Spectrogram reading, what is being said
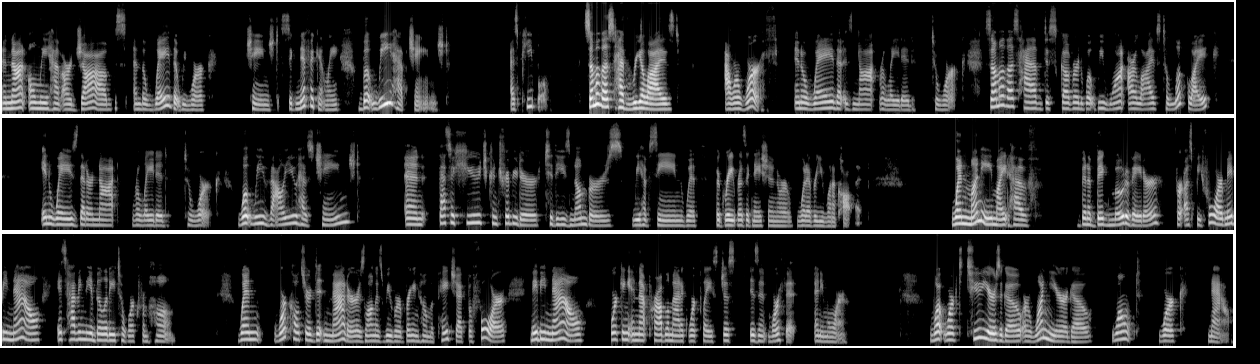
And not only have our jobs and the way that we work changed significantly, but we have changed as people. Some of us have realized our worth in a way that is not related to work. Some of us have discovered what we want our lives to look like in ways that are not related to work. What we value has changed. And that's a huge contributor to these numbers we have seen with the great resignation or whatever you want to call it. When money might have been a big motivator for us before, maybe now it's having the ability to work from home. When work culture didn't matter as long as we were bringing home a paycheck before, maybe now working in that problematic workplace just isn't worth it anymore. What worked two years ago or one year ago won't work now.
